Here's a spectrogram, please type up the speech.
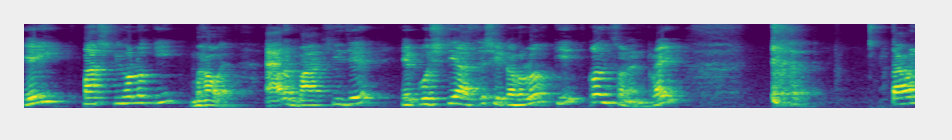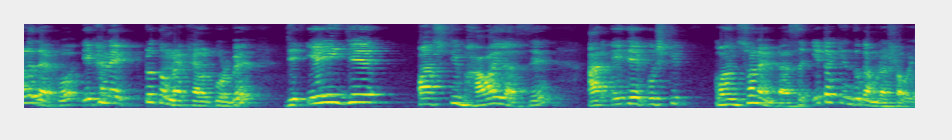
এই পাঁচটি হলো কি? ভাওয়াইল। আর বাকি যে একুশটি আছে, সেটা হলো কি? কনসোনেন্ট রাইট তাহলে দেখো, এখানে একটু তোমরা খেয়াল করবে যে এই যে পাঁচটি ভাওয়াইল আছে, আর এই যে একুশটি কনসোনেন্ট আছে, এটা কিন্তু আমরা সবাই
